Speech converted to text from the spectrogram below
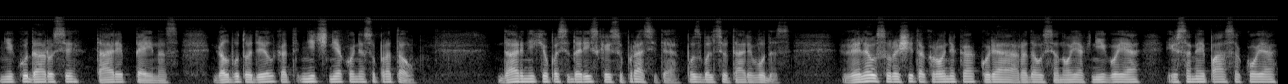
niku darosi, tarė Peinas, galbūt todėl, kad nič nieko nesupratau. Dar nikiau pasidarys, kai suprasite, pusbalsiu tarė Vudas. Vėliau surašyta kronika, kurią radau senoje knygoje, išsamei pasakoja,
